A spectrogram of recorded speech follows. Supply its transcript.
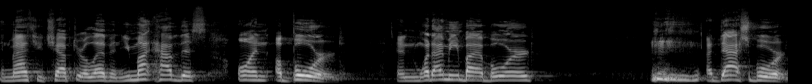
in Matthew chapter 11. You might have this on a board. And what I mean by a board, a dashboard,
